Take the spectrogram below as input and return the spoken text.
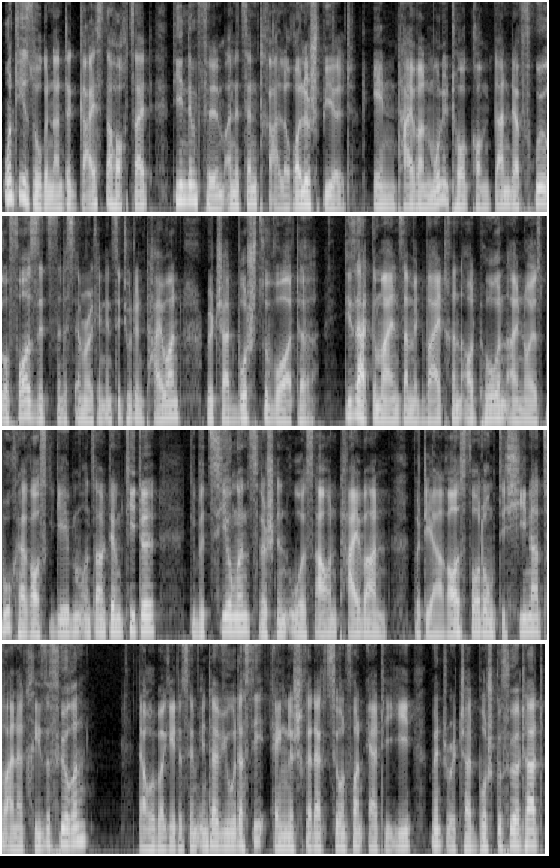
und die sogenannte Geisterhochzeit, die in dem Film eine zentrale Rolle spielt. In Taiwan Monitor kommt dann der frühere Vorsitzende des American Institute in Taiwan, Richard Bush, zu Worte. Dieser hat gemeinsam mit weiteren Autoren ein neues Buch herausgegeben und zwar mit dem Titel Die Beziehungen zwischen den USA und Taiwan. Wird die Herausforderung, die China zu einer Krise führen? Darüber geht es im Interview, das die englische Redaktion von RTI mit Richard Bush geführt hat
